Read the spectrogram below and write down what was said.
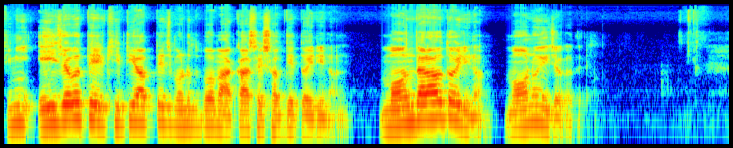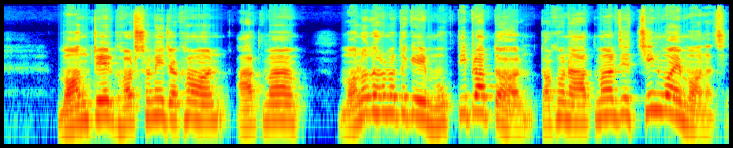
তিনি এই জগতের ক্ষিতি অপ্তেজ মরুদ্বম আকাশ এসব দিয়ে তৈরি নন। মন দ্বারাও তৈরি নন, মনও এই জগতের। মন্ত্রের ঘর্ষণে যখন আত্মা মনোধর্ম থেকে মুক্তিপ্রাপ্ত হন, তখন আত্মার যে চিন্ময় মন আছে,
